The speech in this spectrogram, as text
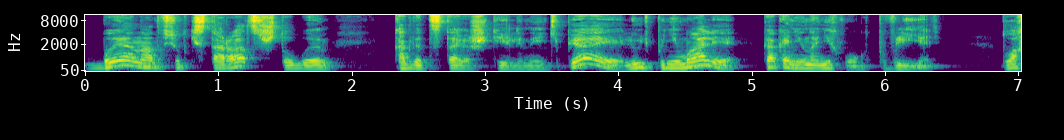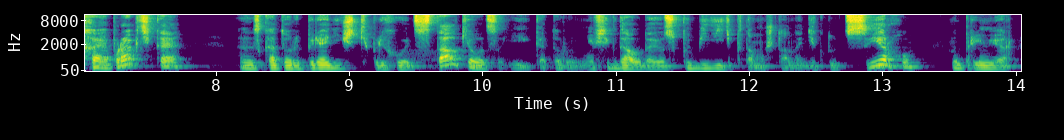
б, надо все-таки стараться, чтобы когда ты ставишь те или иные KPI, люди понимали, как они на них могут повлиять. плохая практика, э, с которой периодически приходится сталкиваться и которую не всегда удается победить, потому что она диктуется сверху, например,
